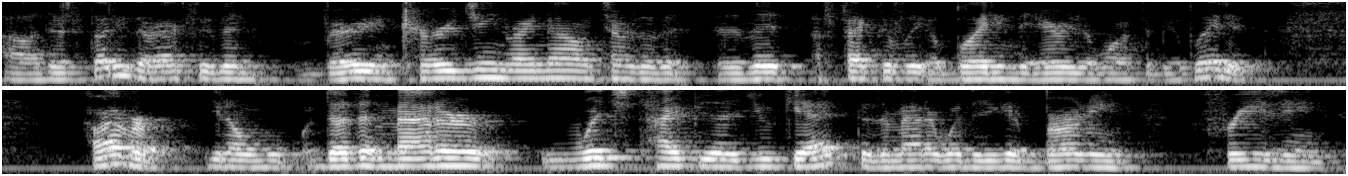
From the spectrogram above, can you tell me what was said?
Uh, their studies are actually been very encouraging right now in terms of it, of it effectively ablating the area that wants to be ablated. However, you know, does it matter which type you get? Does it matter whether you get burning, freezing,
